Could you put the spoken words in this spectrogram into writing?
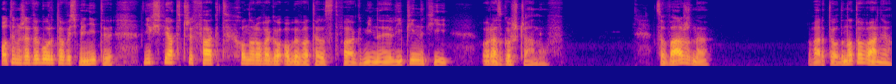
O tym, że wybór to wyśmienity, niech świadczy fakt honorowego obywatelstwa gminy Lipinki oraz Goszczanów. Co ważne, warte odnotowania.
